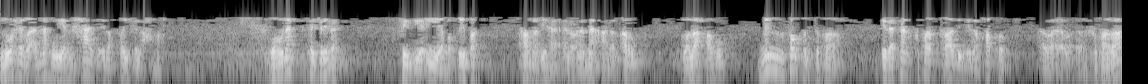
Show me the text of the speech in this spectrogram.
لوحظ أنه ينحاز إلى الطيف الأحمر. وهناك تجربة فيزيائية بسيطة قام بها العلماء على الأرض ولاحظوا من صوت القطار. إذا كان قطار قادم إلى محطة قطارات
